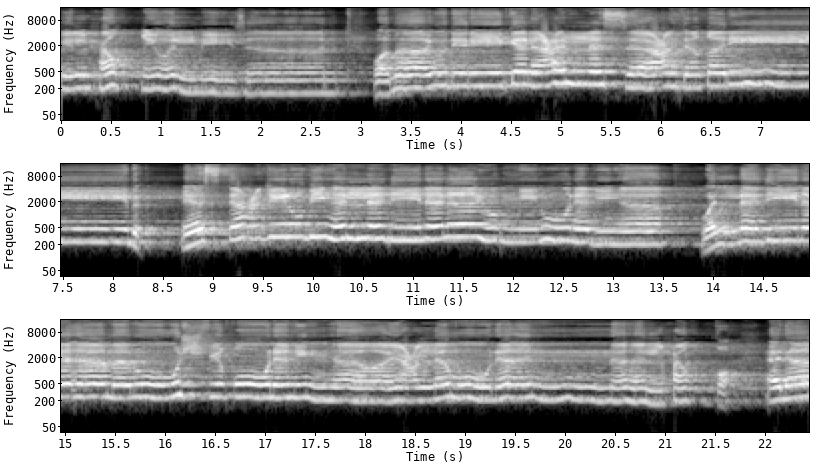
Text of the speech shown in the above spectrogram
بالحق والميزان وما يدريك لعل الساعة قريب يستعجل بها والذين آمنوا مشفقون منها ويعلمون أنها الحق. ألا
